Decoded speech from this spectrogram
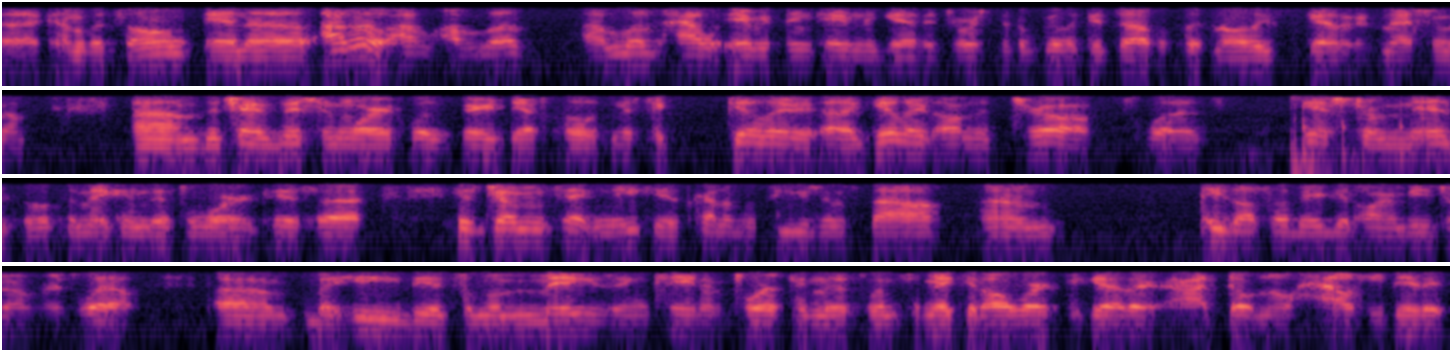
uh, kind of a song. And uh, I don't know, I, I love I love how everything came together. George did a really good job of putting all these together and meshing them. Um, the transition work was very difficult. Mr. Gillard uh, Gillard on the drums was instrumental to making this work. His uh his drumming technique is kind of a fusion style. Um he's also a very good R and B drummer as well. Um, but he did some amazing cadence work in this one to make it all work together. I don't know how he did it.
